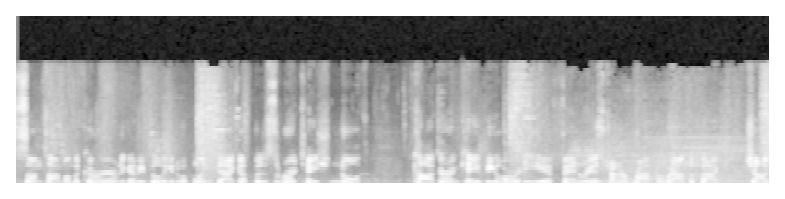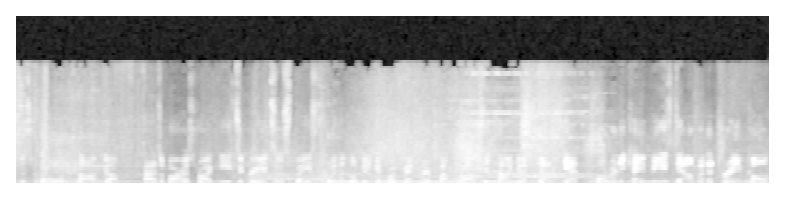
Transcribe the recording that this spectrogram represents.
sometime on the courier, and they're going to be building into a Blink Dagger, but it's the rotation north. Kaka and KP already here. Fenrir is trying to wrap around the back. Charges forward. Kaka has a Burrow Strike. Needs to create some space with it. Looking to get both Fenrir and Paparazzi. Can't get him just yet. Already KP is down by the Dream Coil.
